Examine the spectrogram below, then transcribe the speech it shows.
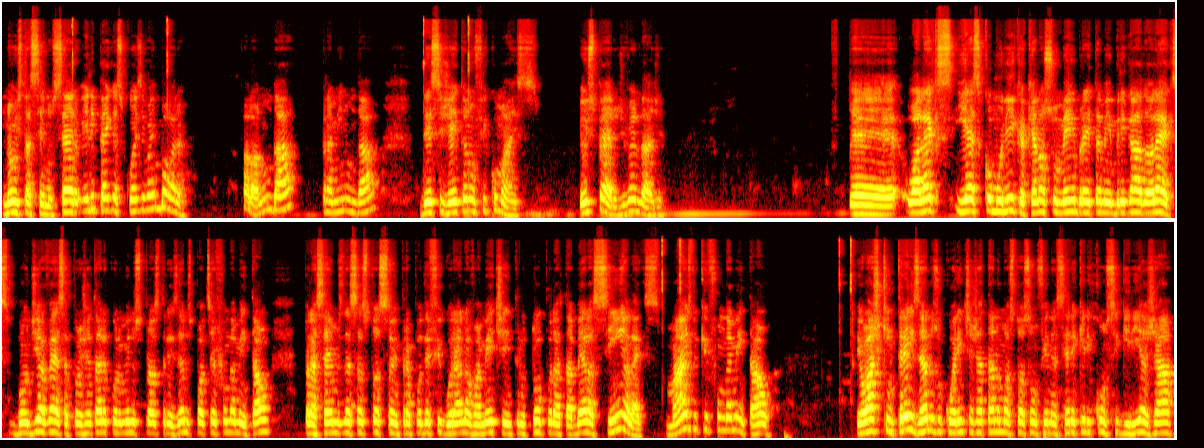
não está sendo sério, ele pega as coisas e vai embora. Fala, não dá, para mim não dá, desse jeito eu não fico mais. Eu espero, de verdade. É, o Alex Yes Comunica, que é nosso membro aí também. Obrigado, Alex. Bom dia, Vessa. Projetar a economia nos próximos três anos pode ser fundamental para sairmos dessa situação e para poder figurar novamente entre o topo da tabela. Sim, Alex, mais do que fundamental. Eu acho que em três anos o Corinthians já está numa situação financeira que ele conseguiria já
